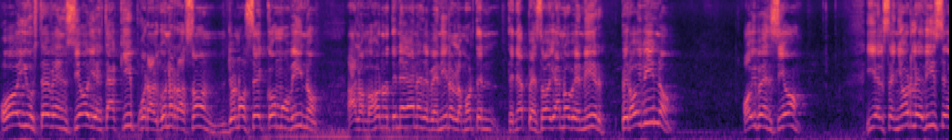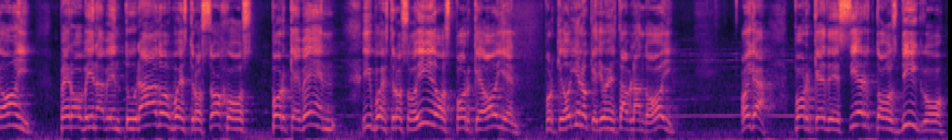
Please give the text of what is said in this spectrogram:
hoy usted venció y está aquí por alguna razón. Yo no sé cómo vino. A lo mejor no tenía ganas de venir, a lo mejor tenía pensado ya no venir. Pero hoy vino. Hoy venció. Y el Señor le dice hoy, pero bienaventurados vuestros ojos porque ven y vuestros oídos porque oyen. Porque oyen lo que Dios está hablando hoy. Oiga, porque de cierto os digo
